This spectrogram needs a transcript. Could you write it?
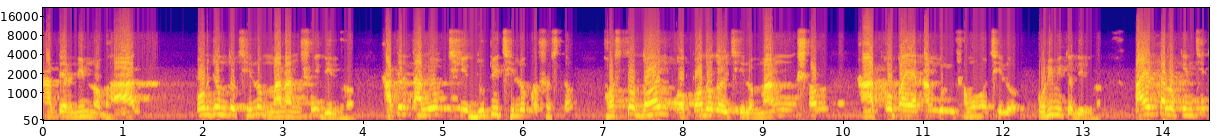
হাতের নিম্ন ভাগ পর্যন্ত ছিল মানানসই দীর্ঘ। হাতের তালু দুটি ছিল প্রশস্ত। হস্তদ্বয় ও পদদ্বয় ছিল মাংসল। হাত ও পায়ের আঙ্গুল সমূহ ছিল পরিমিত দীর্ঘ। পায়ের তালু কিঞ্চিত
